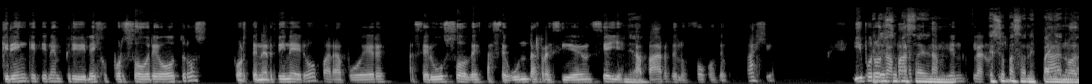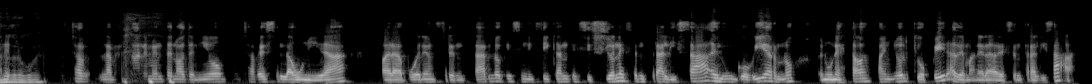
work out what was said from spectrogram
creen que tienen privilegios por sobre otros por tener dinero para poder hacer uso de esta segunda residencia y escapar de los focos de contagio. Y por otra parte, también, claro. Eso pasa en España, no, no, te preocupes. lamentablemente no ha tenido muchas veces la unidad para poder enfrentar lo que significan decisiones centralizadas en un gobierno, en un Estado español que opera de manera descentralizada.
